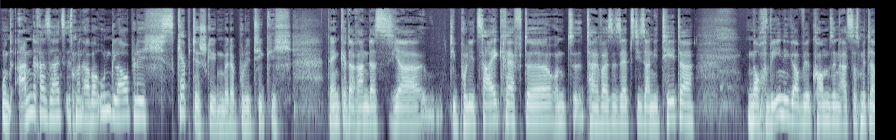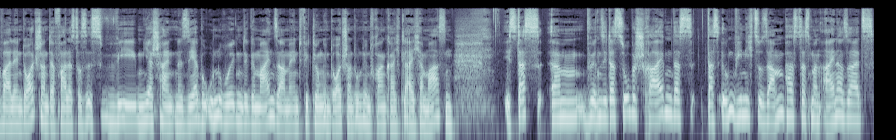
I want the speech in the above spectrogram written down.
und andererseits ist man aber unglaublich skeptisch gegenüber der Politik. Ich denke daran, dass ja die Polizeikräfte und teilweise selbst die Sanitäter noch weniger willkommen sind, als das mittlerweile in Deutschland der Fall ist. Das ist, wie mir scheint, eine sehr beunruhigende gemeinsame Entwicklung in Deutschland und in Frankreich gleichermaßen. Ist das, ähm, würden Sie das so beschreiben, dass das irgendwie nicht zusammenpasst, dass man einerseits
